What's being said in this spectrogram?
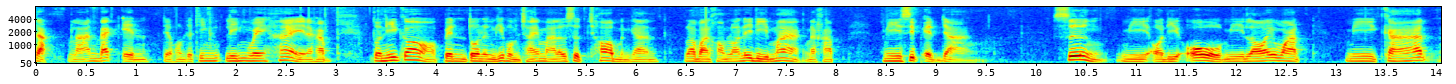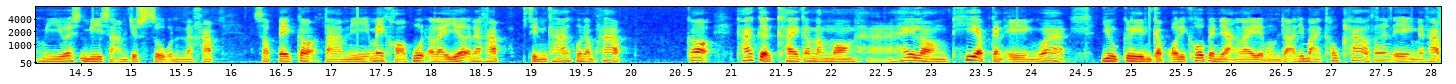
จากร้าน Back End เดี๋ยวผมจะทิ้งลิงก์ไว้ให้นะครับ ตัวนี้ก็เป็นตัวหนึ่งที่ผมใช้มาแล้วรู้สึกชอบเหมือนกันระบายความร้อนได้ดีมากนะครับ มี 11 อย่าง ซึ่งมี Audio มี 100 วัตต์ มีการ์ด มี USB 3.0 นะครับ สเปคก็ตามนี้ไม่ขอพูดอะไรเยอะนะครับ สินค้าคุณภาพ ก็ถ้าเกิดใครกำลังมองหาให้ลองเทียบกันเองว่า Ugreen กับ Orico เป็นอย่างไรเดี๋ยวผมจะอธิบายคร่าวๆเท่านั้นเองนะครับ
